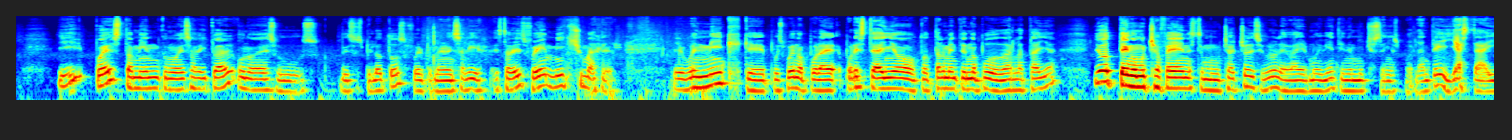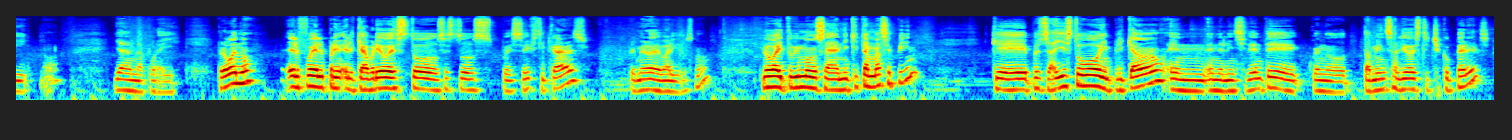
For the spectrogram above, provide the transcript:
Y pues también, como es habitual, uno de sus, de sus pilotos fue el primero en salir. Esta vez fue Mick Schumacher. El buen Mick, que pues bueno, por, por este año totalmente no pudo dar la talla. Yo tengo mucha fe en este muchacho, de seguro le va a ir muy bien, tiene muchos años por delante y ya está ahí, ¿no? Ya anda por ahí. Pero bueno, él fue el, el que abrió estos, estos, pues, safety cars, primero de varios, ¿no? Luego ahí tuvimos a Nikita Mazepin, que pues ahí estuvo implicado en, en el incidente cuando también salió este Chico Pérez.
